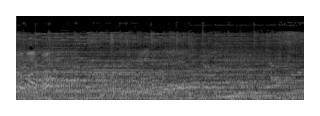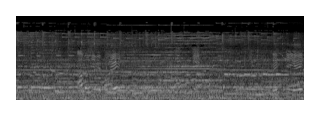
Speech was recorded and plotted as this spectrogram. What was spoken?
Oh my god. How much have you put in? 58.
